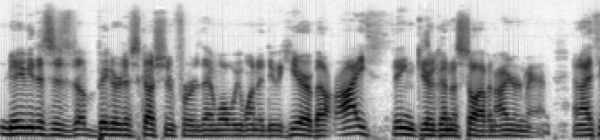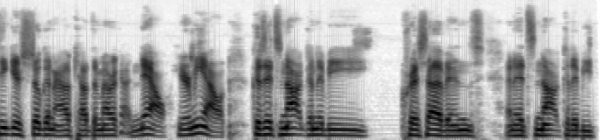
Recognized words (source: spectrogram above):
maybe this is a bigger discussion for than what we want to do here, but I think you're going to still have an Iron Man, and I think you're still going to have Captain America. Now, hear me out, because it's not going to be Chris Evans, and it's not going to be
